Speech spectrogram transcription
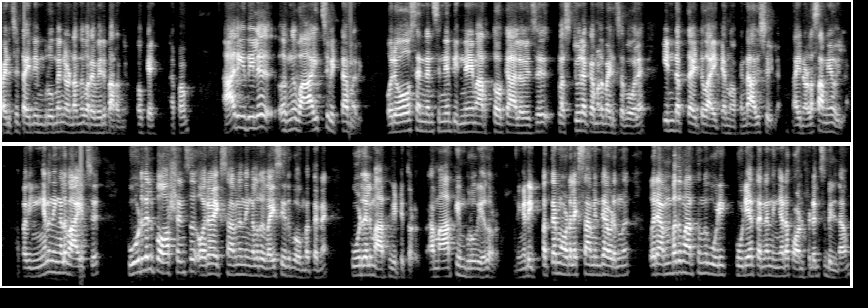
പഠിച്ചിട്ട് അതിന്റെ ഇമ്പ്രൂവ്മെന്റ് ഉണ്ടെന്ന് കുറെ പേര് പറഞ്ഞു. ഓക്കെ അപ്പം ആ രീതിയിൽ അങ്ങ് വായിച്ച് വിട്ടാൽ മതി. ഓരോ സെന്റൻസിന്റെയും പിന്നെയും അർത്ഥമൊക്കെ ആലോചിച്ച് പ്ലസ് ടുവിലൊക്കെ നമ്മൾ പഠിച്ച പോലെ ഇൻഡെപ്ത് ആയിട്ട് വായിക്കാൻ നോക്കേണ്ട ആവശ്യമില്ല. അതിനുള്ള സമയവും ഇല്ല. അപ്പൊ ഇങ്ങനെ നിങ്ങൾ വായിച്ച് കൂടുതൽ പോർഷൻസ് ഓരോ എക്സാമിനും നിങ്ങൾ റിവൈസ് ചെയ്ത് പോകുമ്പോൾ തന്നെ കൂടുതൽ മാർക്ക് കിട്ടി തുടങ്ങും ആ മാർക്ക് ഇമ്പ്രൂവ് ചെയ്ത് തുടങ്ങും. നിങ്ങളുടെ ഇപ്പോഴത്തെ മോഡൽ എക്സാമിന്റെ അവിടുന്ന് ഒരു അമ്പത് മാർക്ക് കൂടി കൂടിയാൽ തന്നെ നിങ്ങളുടെ കോൺഫിഡൻസ് ബിൽഡ് ആവും.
